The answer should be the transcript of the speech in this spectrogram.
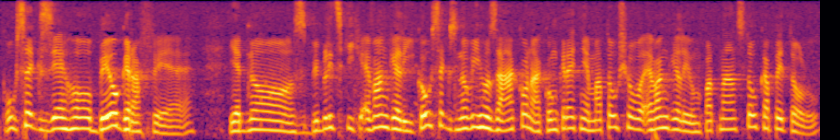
kousek z jeho biografie, jedno z biblických evangelií, kousek z Nového zákona, konkrétně Matoušovo evangelium, 15. kapitolu.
